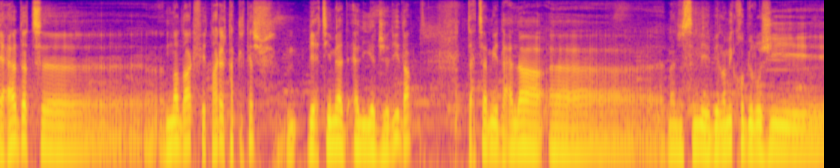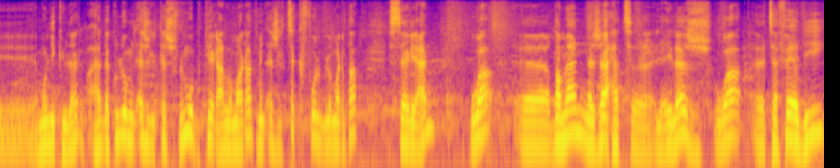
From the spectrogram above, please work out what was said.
إعادة آه، النظر في طريقة الكشف باعتماد آليات جديدة تعتمد على آه، ما نسميه بال microbiologie moléculaire هذا كله من أجل الكشف المبكر على المرض من أجل التكفل بالمرضى سريعا وضمان نجاح العلاج وتفادي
